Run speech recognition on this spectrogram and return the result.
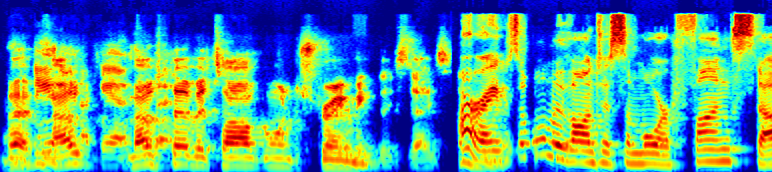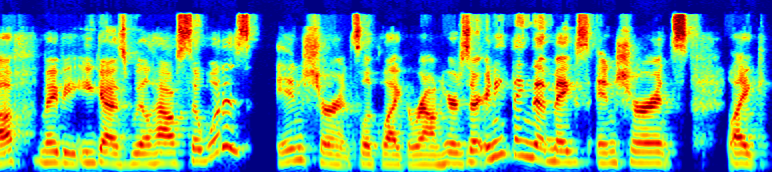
but Did, most, guess, most but- of it's all going to streaming these days. All right. So we'll move on to some more fun stuff. Maybe you guys' wheelhouse. So, what does insurance look like around here? Is there anything that makes insurance like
